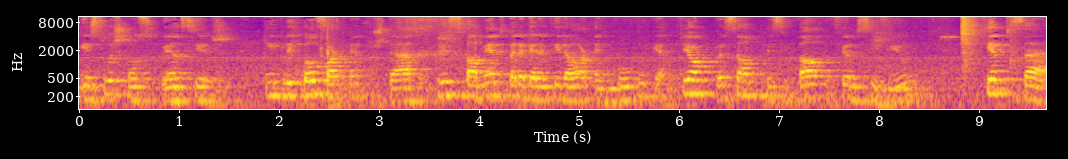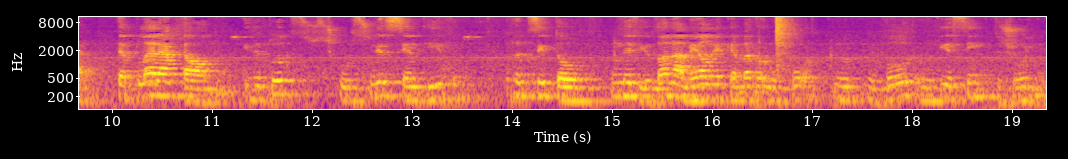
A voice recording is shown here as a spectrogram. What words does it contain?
e as suas consequências implicou fortemente o Estado, principalmente para garantir a ordem pública, preocupação principal do governo civil, que apesar de apelar à calma e de todos os discursos nesse sentido, requisitou um navio Dona Amélia que amarrou no Porto, no, no, no dia 5 de junho,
